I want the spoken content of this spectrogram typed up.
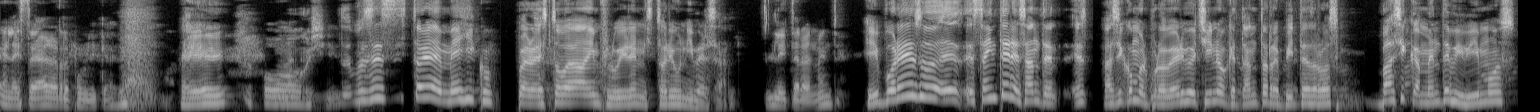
En la historia de la República. Eh, Oh, shit. pues es historia de México. Pero esto va a influir en historia universal. Literalmente. Y por eso es- está interesante. Es así como el proverbio chino que tanto repites, Ross. Básicamente vivimos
